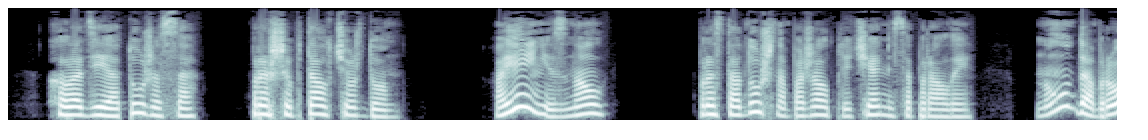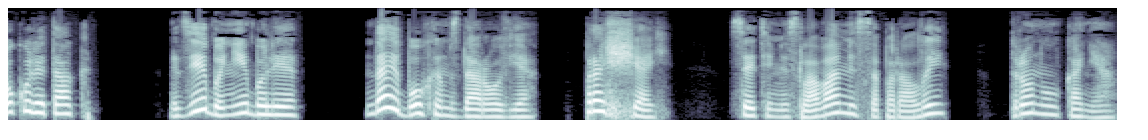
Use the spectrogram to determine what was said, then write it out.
— холодея от ужаса, прошептал Чордон. «А я и не знал». Простодушно пожал плечами сапоралы. «Ну, добро, коли так. Где бы ни были, дай Бог им здоровья. Прощай. С этими словами Сапаралы тронул коня.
